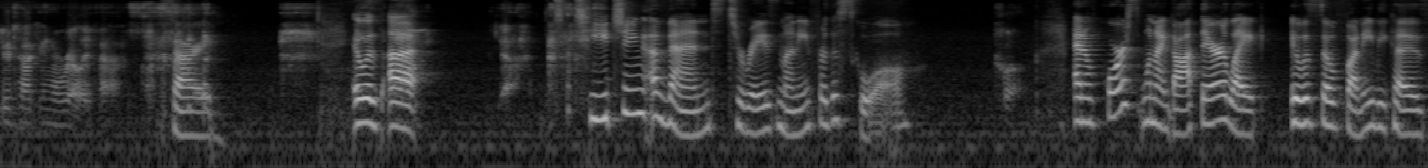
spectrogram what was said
you're talking really fast. Sorry. It was a yeah. teaching event to raise money for the school. Cool. And of course, when I got there, like, it was so funny because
